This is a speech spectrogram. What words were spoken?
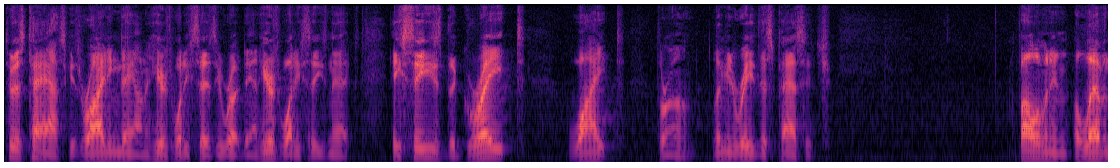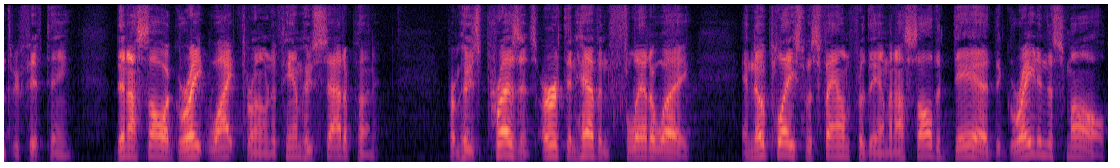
to his task, is writing down. And here's what he says he wrote down. Here's what he sees next. He sees the great white throne. Let me read this passage following in 11 through 15. Then I saw a great white throne of him who sat upon it, from whose presence earth and heaven fled away, and no place was found for them. And I saw the dead, the great and the small,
